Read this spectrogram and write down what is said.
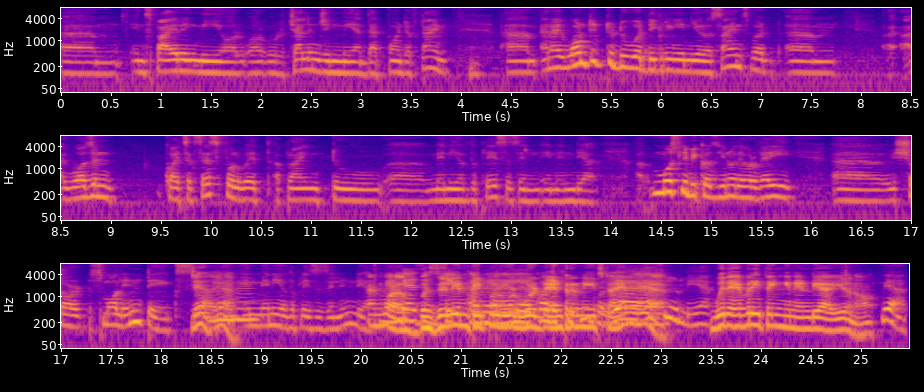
um, inspiring me or, or, or challenging me at that point of time um, and i wanted to do a degree in neuroscience but um, I, I wasn't quite successful with applying to uh, many of the places in, in india uh, mostly because you know they were very uh, short small intakes Yeah, uh, yeah. in many of the places in india And what, a India a bazillion people Yeah, would, would enter in each time. Yeah, absolutely, yeah. With everything in India, you know. Yeah,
